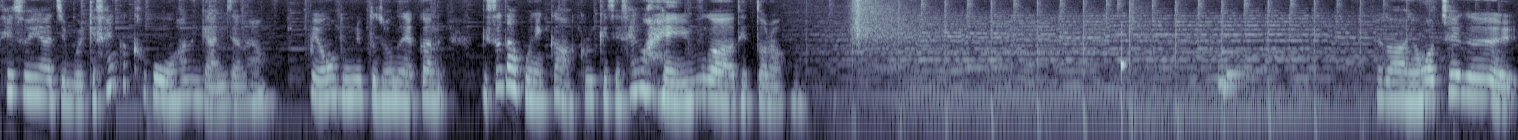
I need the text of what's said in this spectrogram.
세수해야지 뭐 이렇게 생각하고 하는 게 아니잖아요. 영어 독립도 저는 약간 쓰다 보니까 그렇게 제 생활의 일부가 됐더라고요. 제가 영어 책을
